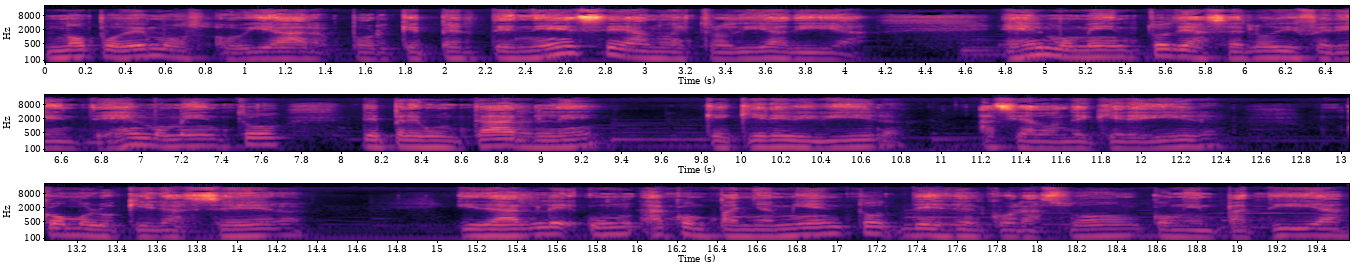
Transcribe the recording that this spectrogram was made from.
no podemos obviar porque pertenece a nuestro día a día. Es el momento de hacerlo diferente, es el momento de preguntarle qué quiere vivir, hacia dónde quiere ir, cómo lo quiere hacer y darle un acompañamiento desde el corazón, con empatía,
